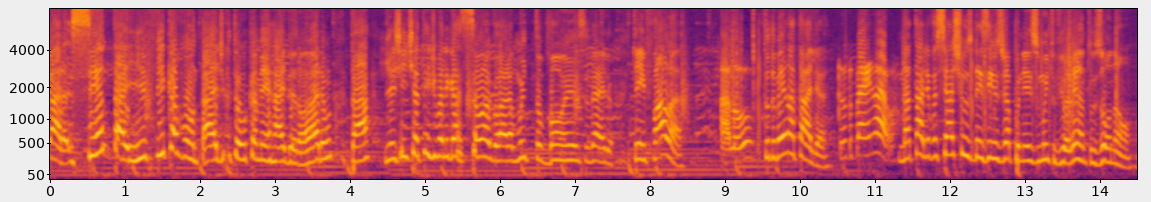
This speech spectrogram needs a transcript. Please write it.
Cara, senta aí, fica à vontade com o teu Kamen Rider Orion, tá? E a gente atende uma ligação agora. Muito bom isso, velho. Quem fala? Alô? Tudo bem, Natália? Tudo bem, Léo. Natália, você acha os desenhos japoneses muito violentos ou não?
